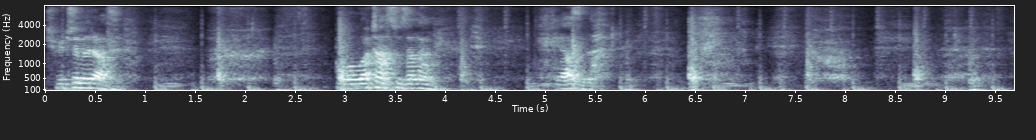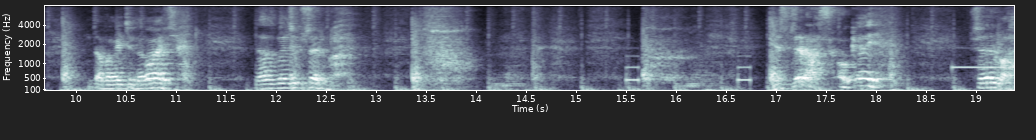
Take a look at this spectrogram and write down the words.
Ćwiczymy razem. Połowa czasu za nami. Jazda. Dawajcie, dawajcie. Zaraz będzie przerwa. Jeszcze raz, ok? Przerwa.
